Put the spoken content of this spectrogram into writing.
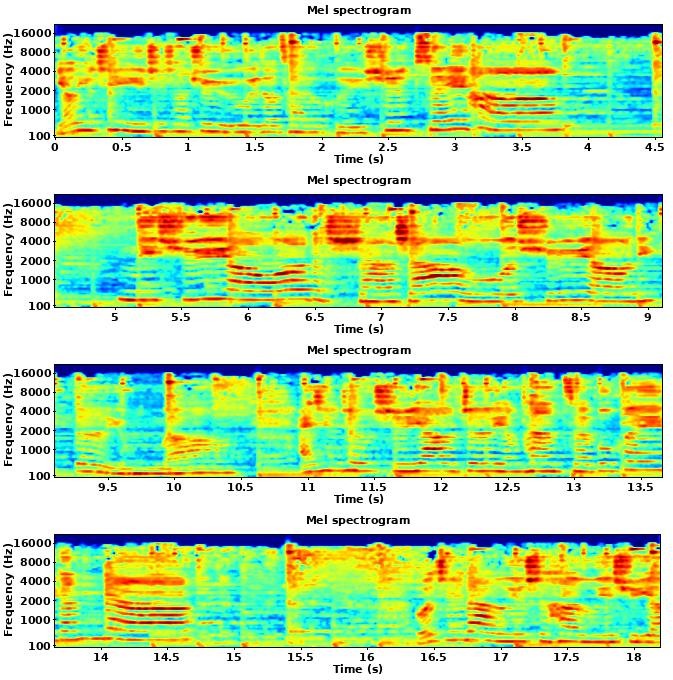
要一起吃下去，味道才会是最好。你需要我的傻笑，我需要你的拥抱。只要这样，它才不会单调。我知道有时候也需要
